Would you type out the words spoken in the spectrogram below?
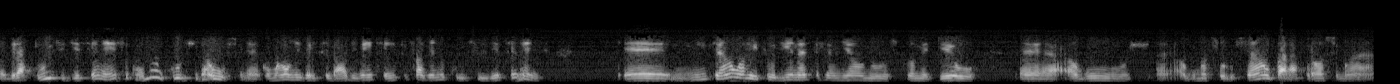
é, gratuito de excelência, como é o curso da UFSC, né? como a universidade vem sempre fazendo cursos de excelência. É, então, a reitoria nessa reunião nos prometeu é, alguns, alguma solução para a próxima,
